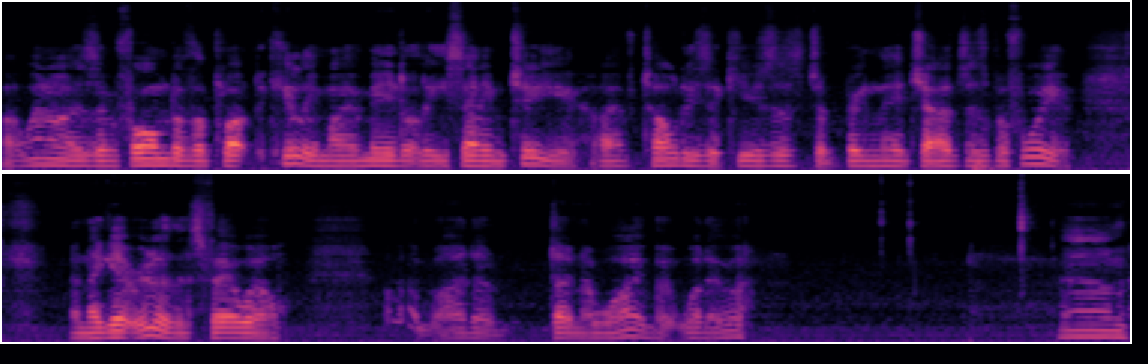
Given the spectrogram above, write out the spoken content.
But when I was informed of the plot to kill him, I immediately sent him to you. I have told his accusers to bring their charges before you. And they get rid of this farewell. I don't, don't know why, but whatever. Um,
